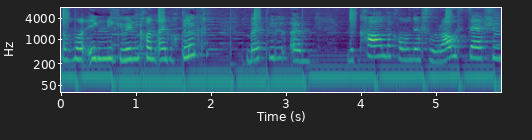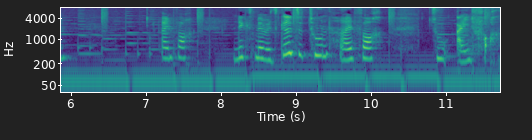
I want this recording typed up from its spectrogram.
Dass man irgendwie gewinnen kann. Einfach Glück. Zum Beispiel ähm, mit Karl, da kann man einfach so rausdashen. Einfach nichts mehr mit Skill zu tun. Einfach zu einfach.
